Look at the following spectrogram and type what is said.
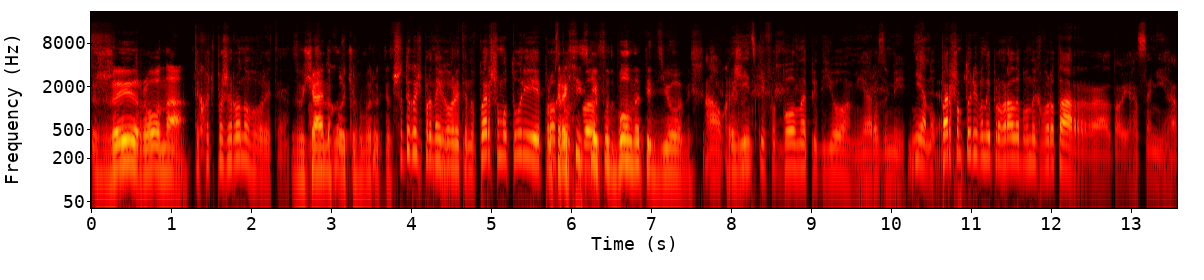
Жирона. Ти хочеш про Жирону говорити? Звичайно, Ну, що ти хочу говорити. Що ти хочеш про неї говорити? Ну, в першому турі просто Український футбол на підйомі. А, український футбол на підйомі, я розумію. Ні, ну в першому турі вони програли, бо в них воротар а, той Гасаніга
